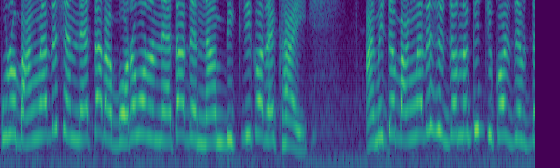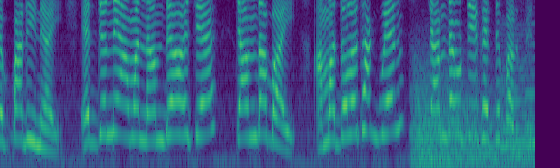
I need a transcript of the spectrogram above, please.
পুরো বাংলাদেশের নেতারা বড় বড় নেতাদের নাম বিক্রি করে খায়। আমি তো বাংলাদেশের জন্য কিছু করে দিতে পারি নাই। এর জন্য আমার নাম দেওয়া হয়েছে চান্দা ভাই আমার দলে থাকবেন চান্দা উঠিয়ে খেতে পারবেন।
